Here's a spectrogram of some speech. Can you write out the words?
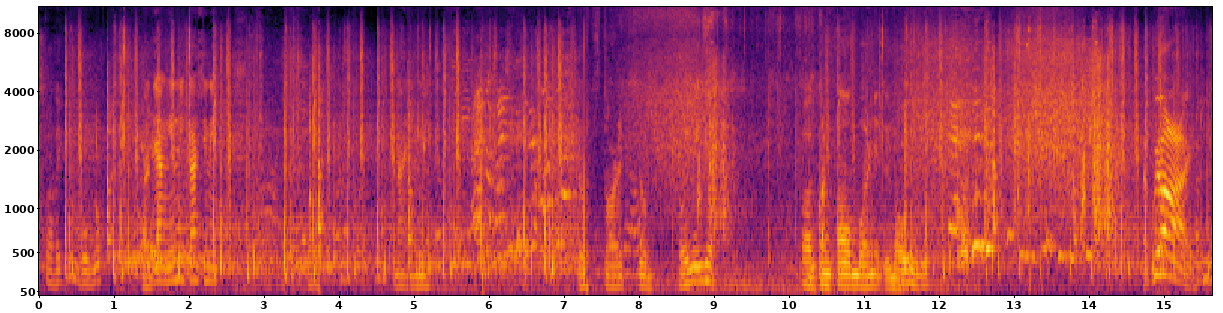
storage kan goblok. Berarti yang ini kasih nih. Nah, ini. Tuh, storage. Rektum. Oh ini. Oh, Bukan tombolnya tuh di oh ini. FBI. Ini?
